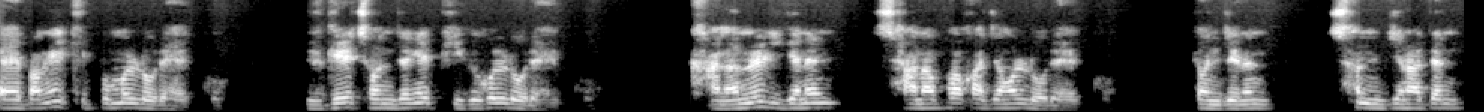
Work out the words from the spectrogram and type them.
해방의 기쁨을 노래했고 6.25 전쟁의 비극을 노래했고 가난을 이겨낸 산업화 과정을 노래했고 현재는 선진화된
